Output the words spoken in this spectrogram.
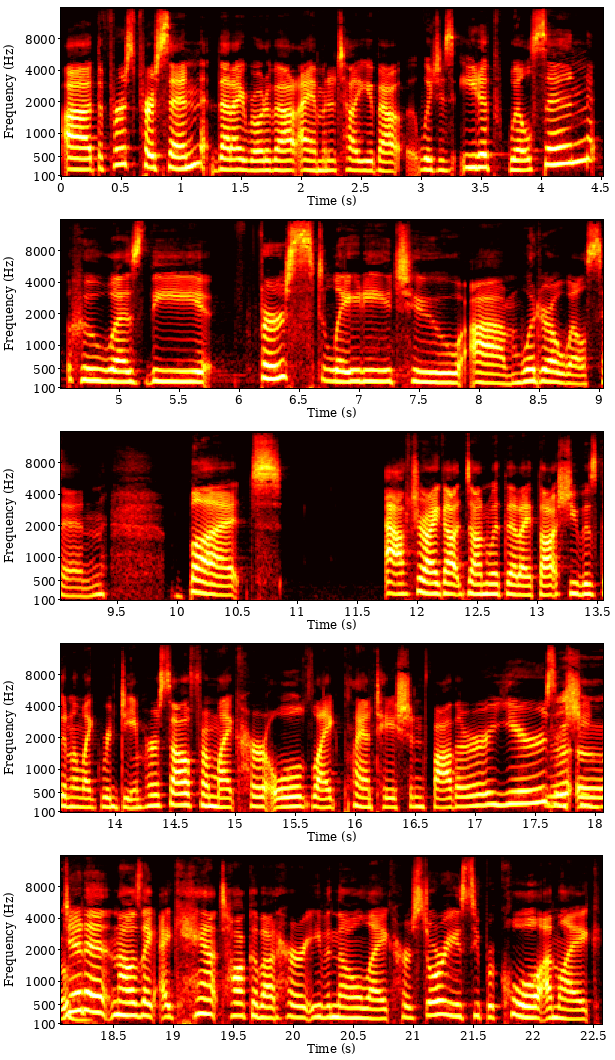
Uh, the first person that I wrote about, I am going to tell you about, which is Edith Wilson, who was the first lady to um, Woodrow Wilson, but after I got done with it, I thought she was gonna like redeem herself from like her old like plantation father years, and Uh-oh. she didn't. And I was like, I can't talk about her, even though like her story is super cool. I'm like,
